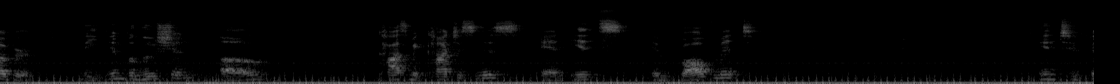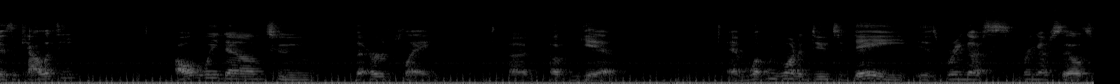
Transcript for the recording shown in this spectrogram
cover the involution of cosmic consciousness and its involvement into physicality, all the way down to the earth plane uh, of Geb. And what we want to do today is bring us bring ourselves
